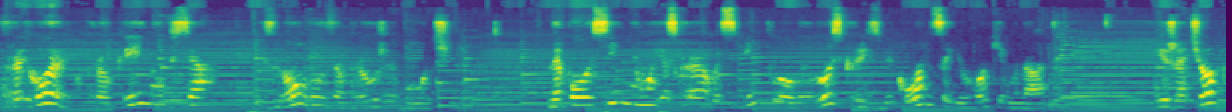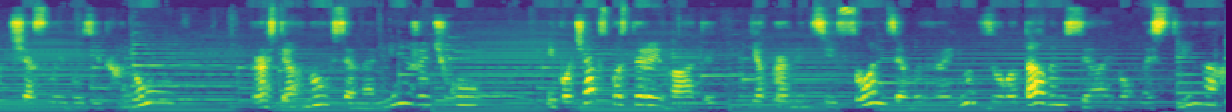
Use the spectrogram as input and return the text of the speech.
Григорик прокинувся і знову замружив очі. Не по осінньому яскраве світло лилось крізь віконце його кімнати. Їжачок щасливо зітхнув, розтягнувся на ліжечку і почав спостерігати, як промінці сонця виграють золотавим сяйвом на стінах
